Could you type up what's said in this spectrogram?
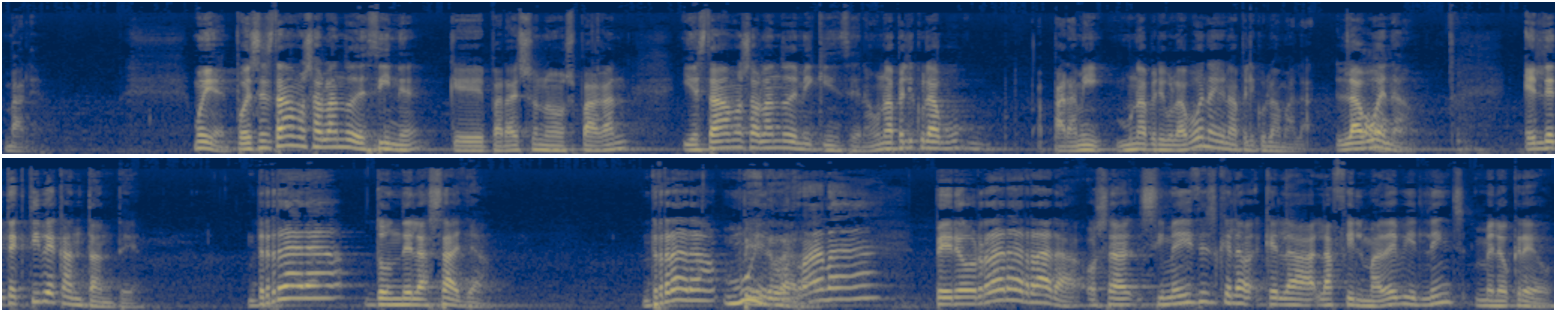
Vale. Muy bien, pues estábamos hablando de cine, que para eso nos pagan, y estábamos hablando de mi quincena. Una película, para mí, una película buena y una película mala. La Oh. buena, El detective cantante. Rara donde las haya. Rara, muy Pero rara. rara. Pero rara, rara. O sea, si me dices que la, que la- la filma David Lynch, me lo creo.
